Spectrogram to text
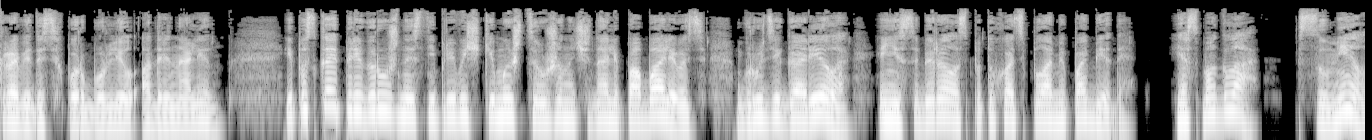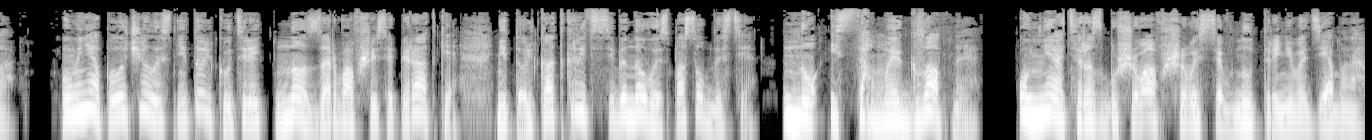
Крови до сих пор бурлил адреналин, и пускай перегруженные с непривычки мышцы уже начинали побаливать, в груди горело и не собиралось потухать пламя победы. Я смогла, сумела. У меня получилось не только утереть нос взорвавшейся пиратки, не только открыть в себе новые способности, но и самое главное — унять разбушевавшегося внутреннего демона.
